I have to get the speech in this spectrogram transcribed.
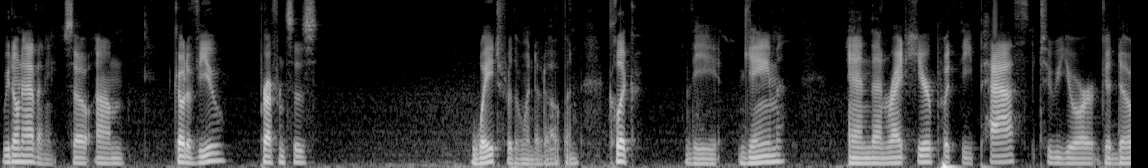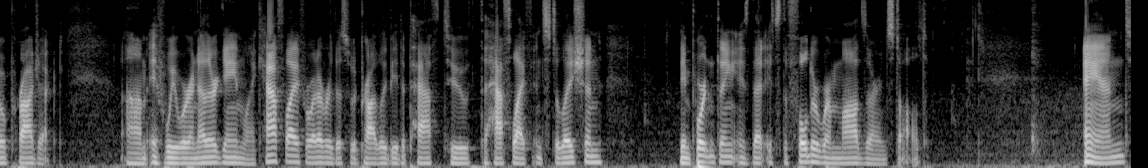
we don't have any. So um, go to View, Preferences, wait for the window to open, click the game, and then right here put the path to your Godot project. Um, if we were another game like Half-Life or whatever, this would probably be the path to the Half-Life installation. The important thing is that it's the folder where mods are installed. And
